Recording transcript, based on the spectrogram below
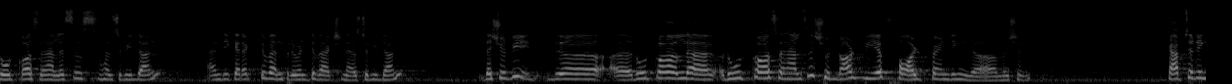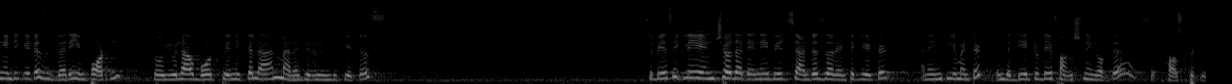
root cause analysis has to be done, and the corrective and preventive action has to be done. There should be the uh, root, cause, uh, root cause analysis should not be a fault finding uh, mission. Capturing indicators is very important, so you will have both clinical and managerial indicators. So basically ensure that NABH standards are integrated and implemented in the day-to-day functioning of the hospital.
